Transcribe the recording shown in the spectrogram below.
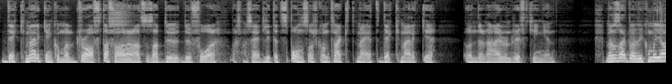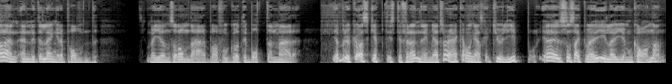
däckmärken kommer att drafta förarna alltså så att du, du får vad ska man säga, ett litet sponsorskontrakt med ett däckmärke under den här Iron Drift Kingen. Men som sagt vi kommer göra en, en lite längre podd med Jönsson om det här bara för att gå till botten med det. Jag brukar vara skeptisk till förändring, men jag tror det här kan vara en ganska kul jippo. Jag, som sagt jag gillar ju gymkanan.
